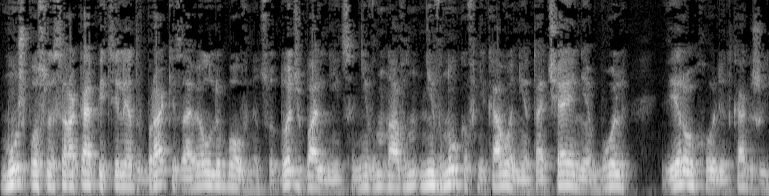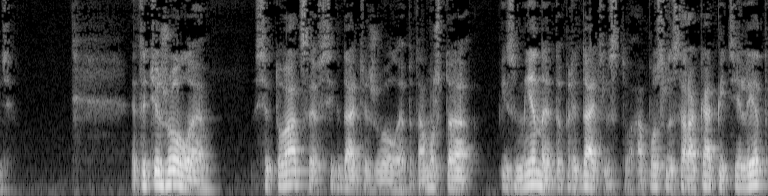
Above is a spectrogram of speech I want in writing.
Муж после 45 лет в браке завел любовницу, дочь в больнице, ни, ни внуков, никого нет, отчаяние, боль, вера уходит, как жить? Это тяжелая ситуация, всегда тяжелая, потому что измена это предательство, а после 45 лет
